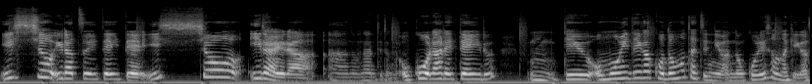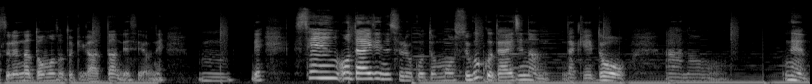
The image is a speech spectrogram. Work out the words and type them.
一生イラついていて一生イライラあのなんていうの怒られている、うん、っていう思い出が子供たちには残りそうな気がするなと思った時があったんですよね。うん、で線を大事にすることもすごく大事なんだけどあのね、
